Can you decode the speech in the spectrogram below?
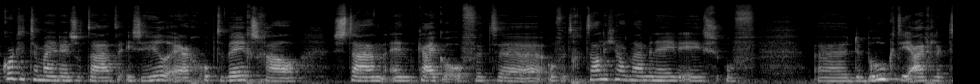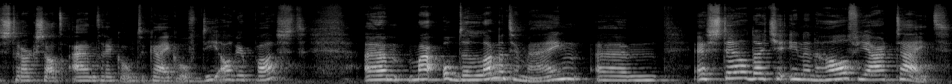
korte termijn resultaten is heel erg op de weegschaal staan en kijken of het, uh, of het getalletje al naar beneden is. Of de broek die eigenlijk te strak zat aantrekken om te kijken of die alweer past. Um, maar op de lange termijn, um, stel dat je in een half jaar tijd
